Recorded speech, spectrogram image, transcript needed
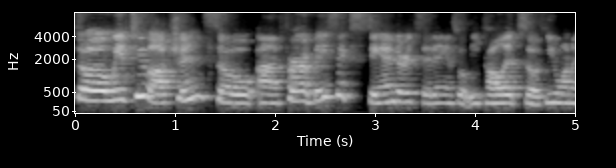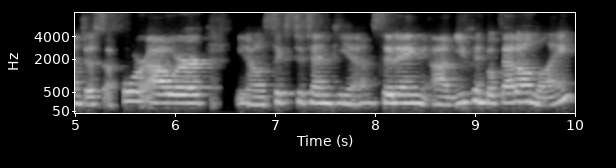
So we have two options. So uh, for a basic standard sitting is what we call it. So if you want to just a four hour, you know, six to 10 p.m. sitting, um, you can book that online.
